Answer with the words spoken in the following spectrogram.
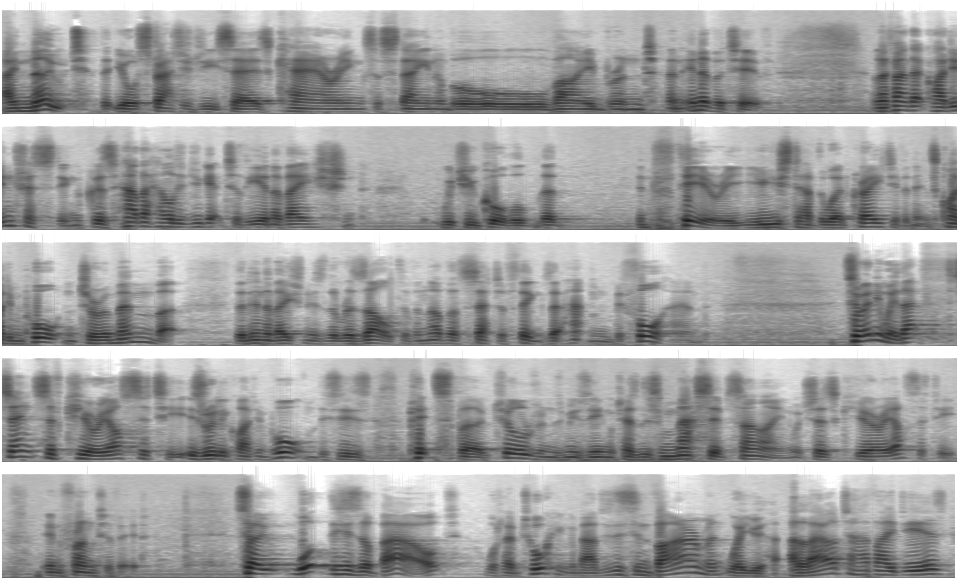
I note that your strategy says caring, sustainable, vibrant, and innovative. And I found that quite interesting because how the hell did you get to the innovation, which you call that in theory you used to have the word creative and it. it's quite important to remember that innovation is the result of another set of things that happened beforehand. So anyway, that sense of curiosity is really quite important. This is Pittsburgh Children's Museum, which has this massive sign which says curiosity in front of it. So what this is about, what I'm talking about, is this environment where you're allowed to have ideas,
